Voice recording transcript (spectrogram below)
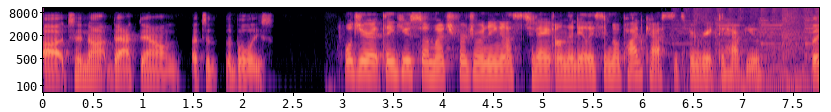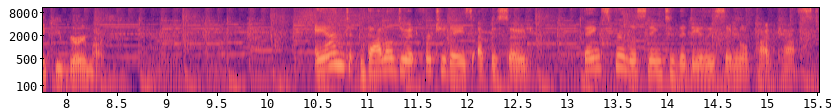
uh, to not back down uh, to the bullies. Well, Jarrett, thank you so much for joining us today on the Daily Signal podcast. It's been great to have you. Thank you very much. And that'll do it for today's episode. Thanks for listening to the Daily Signal podcast.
